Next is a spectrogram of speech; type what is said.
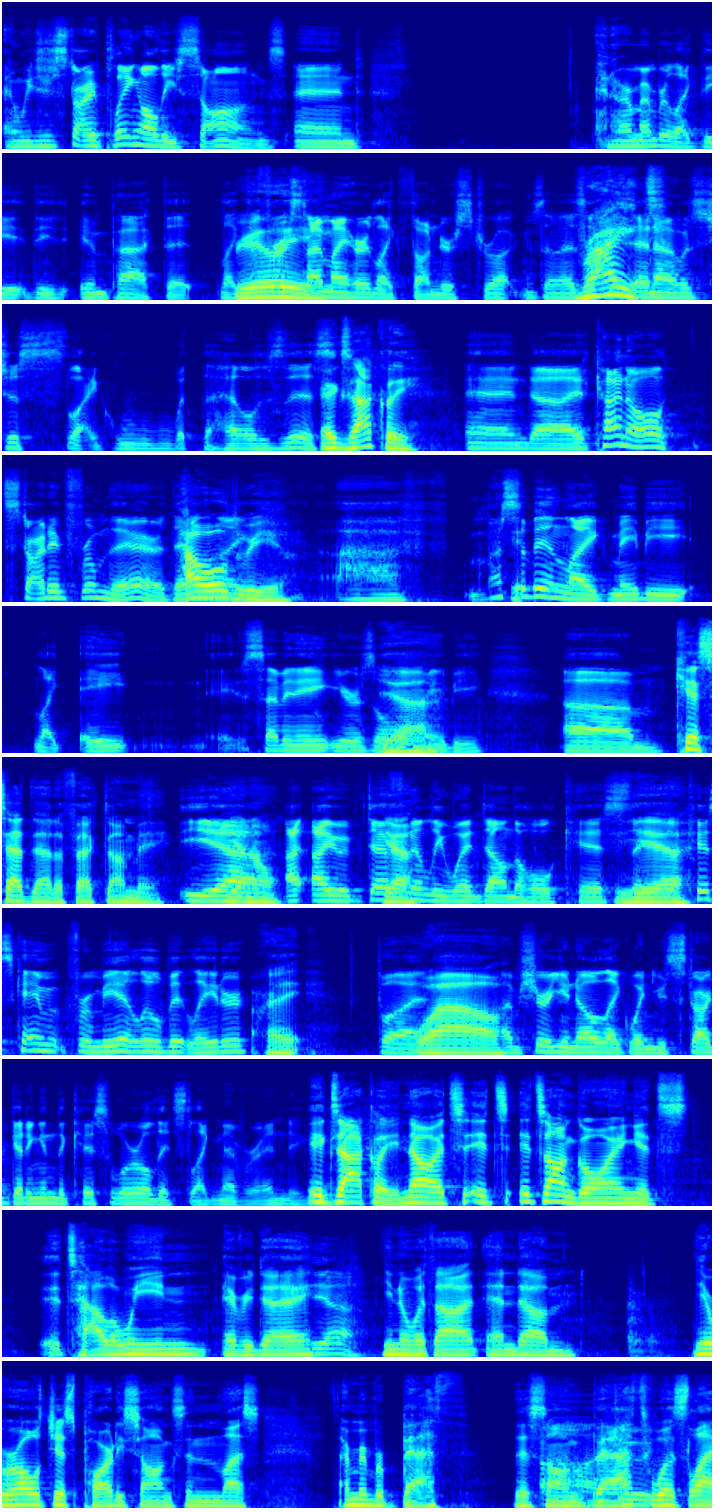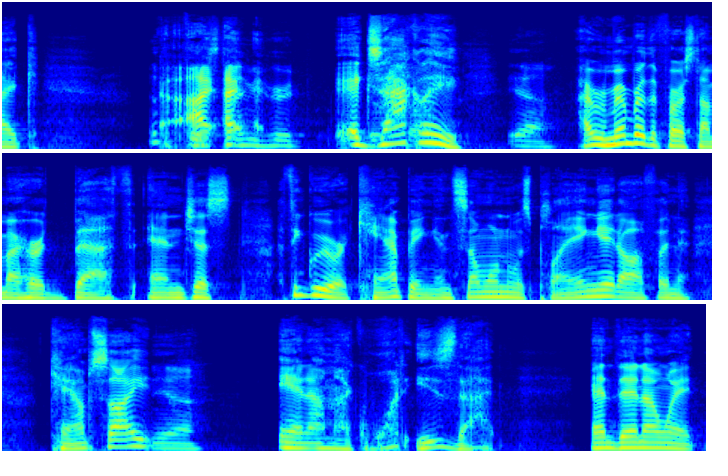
and we just started playing all these songs and and I remember like the the impact that like the first time I heard like Thunderstruck and so I was Right. and I was just like what the hell is this Exactly. and uh, it kind of all started from there. Then, How old like, were you? Uh, must have been like maybe like eight, eight seven, eight years old, Yeah. maybe. Um, Kiss had that effect on me. yeah, you know. I, I definitely went down the whole Kiss thing. Yeah. The Kiss came for me a little bit later, Right. but Wow. I'm sure you know, like when you start getting in the Kiss world, it's like never ending. Exactly. No, it's it's it's ongoing. It's it's Halloween every day. Yeah. You know, with that. And um they were all just party songs unless I remember Beth. This song Ah, Beth dude. was like the I- first I- time you heard. Exactly. Yeah. I remember the first time I heard Beth and just I think we were camping and someone was playing it off a campsite Yeah. and I'm like, what is that? And then I went,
